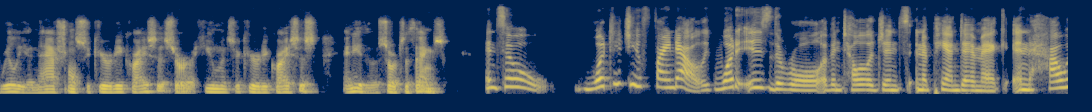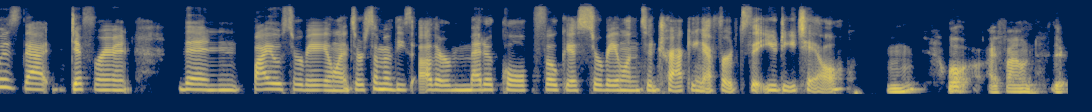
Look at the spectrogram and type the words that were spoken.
really a national security crisis or a human security crisis, any of those sorts of things. And so what did you find out? Like, what is the role of intelligence in a pandemic, and how is that different than biosurveillance or some of these other medical focused surveillance and tracking efforts that you detail? Mm-hmm. Well, I found that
